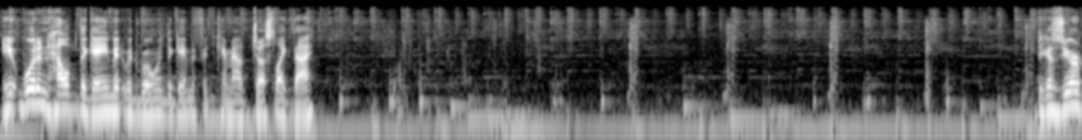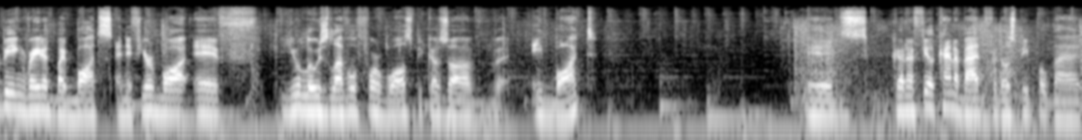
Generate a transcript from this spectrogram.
It wouldn't help the game, it would ruin the game if it came out just like that. Because you're being raided by bots, and if you're bot, if you lose level 4 walls because of a bot, it's gonna feel kind of bad for those people that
